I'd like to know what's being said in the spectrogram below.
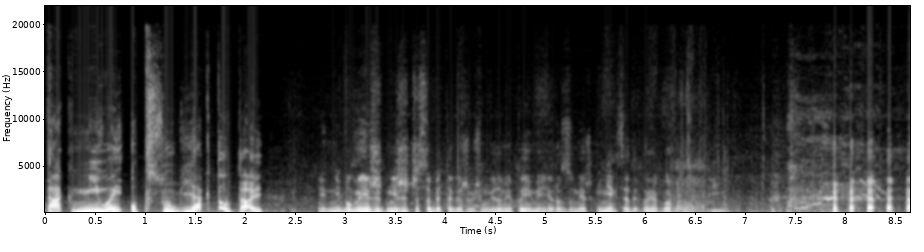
tak miłej obsługi jak tutaj. Nie, nie, w ogóle nie, ży, nie życzę sobie tego, żebyś mówił do mnie po imieniu, rozumiesz? I nie chcę tego jogurtu.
